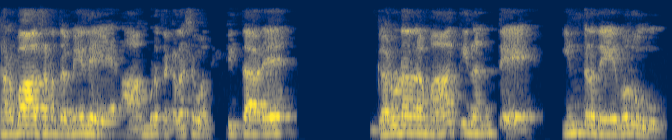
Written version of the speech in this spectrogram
ಧರ್ಮಾಸನದ ಮೇಲೆ ಆ ಅಮೃತ ಕಲಶವನ್ನು ಇಟ್ಟಿದ್ದಾರೆ. ಗರುಡನ ಮಾತಿನಂತೆ ಇಂದ್ರದೇವರು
